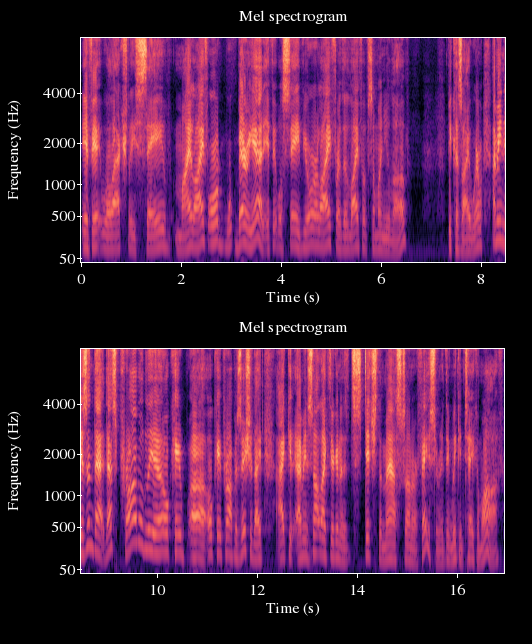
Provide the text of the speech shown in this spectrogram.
If it will actually save my life, or better yet, if it will save your life or the life of someone you love, because I wear. I mean, isn't that that's probably an okay uh, okay proposition? I I could. I mean, it's not like they're going to stitch the masks on our face or anything. We can take them off,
